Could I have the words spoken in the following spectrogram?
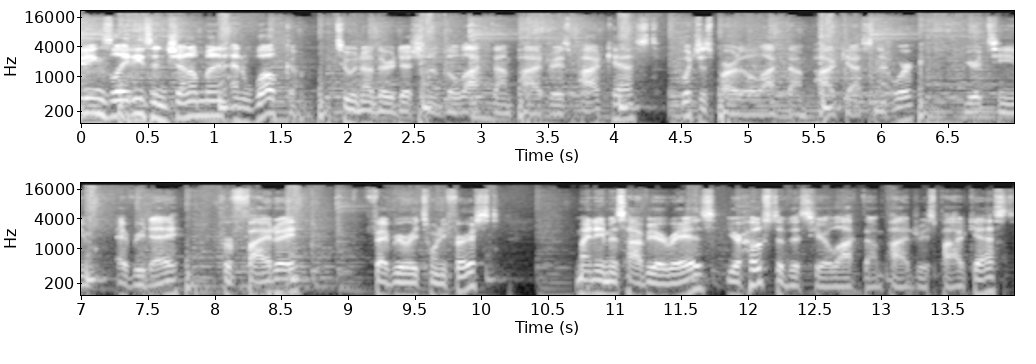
Greetings, ladies and gentlemen, and welcome to another edition of the Locked On Padres podcast, which is part of the Locked On Podcast Network, your team every day for Friday, February 21st. My name is Javier Reyes, your host of this here Locked On Padres podcast.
